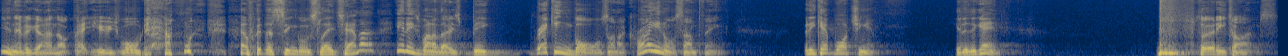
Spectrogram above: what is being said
you're never going to knock that huge wall down with a single sledgehammer. He needs one of those big wrecking balls on a crane or something. But he kept watching him. Hit it again. 30 times.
